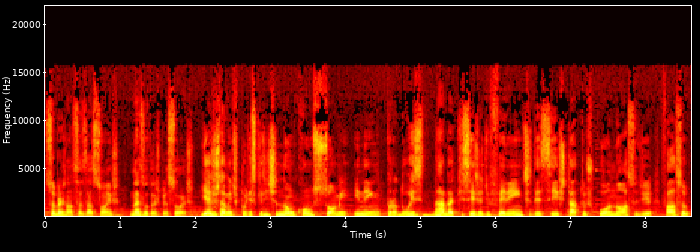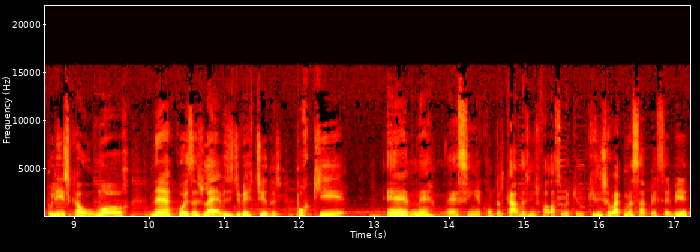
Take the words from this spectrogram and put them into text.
sobre as nossas ações nas outras pessoas. E é justamente por isso que a gente não consome e nem produz nada que seja diferente desse status quo nosso de falar sobre política, humor, né, coisas leves e divertidas. Porque é, né, é assim, é complicado a gente falar sobre aquilo, porque a gente vai começar a perceber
